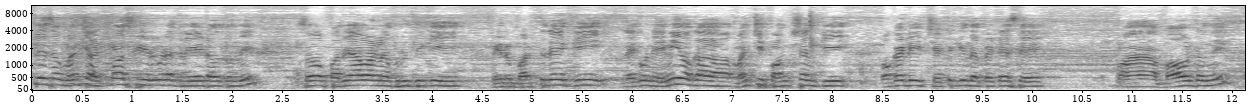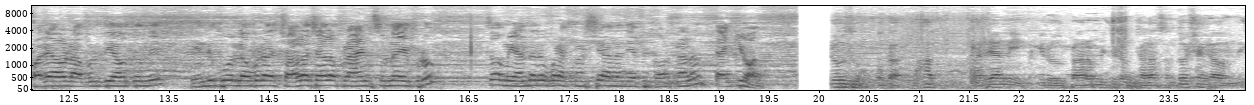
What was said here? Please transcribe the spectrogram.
ప్లస్ ఒక మంచి అట్మాస్ఫియర్ కూడా క్రియేట్ అవుతుంది. సో పర్యావరణ అభివృద్ధికి మీరు బర్త్డేకి లేకుంటే ఎనీ ఒక మంచి ఫంక్షన్కి ఒకటి చెట్టు కింద పెట్టేస్తే బాగుంటుంది. పర్యావరణ అభివృద్ధి అవుతుంది. హిందూపూర్లో కూడా చాలా చాలా ప్లాంట్స్ ఉన్నాయి ఇప్పుడు. సో మీ అందరూ కూడా కృషి చేయాలని చెప్పి కోరుతున్నాను. థ్యాంక్ యూ ఆల్ ఈరోజు ఒక మహా కార్యాన్ని ఈరోజు ప్రారంభించడం చాలా సంతోషంగా ఉంది.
